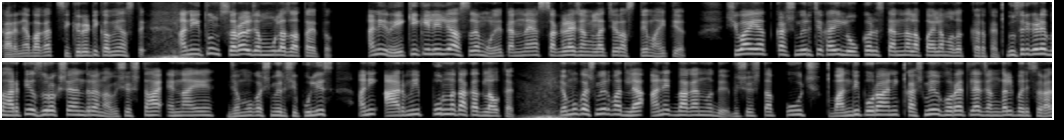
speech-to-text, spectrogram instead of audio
कारण या भागात सिक्युरिटी कमी असते आणि इथून सरळ जम्मूला जाता येतं. आणि रेकी केलेली असल्यामुळे त्यांना या सगळ्या जंगलाचे रस्ते माहिती आहेत. शिवाय यात काश्मीरचे काही लोकल्स त्यांना लपायला मदत करतात दुसरीकडे भारतीय सुरक्षा यंत्रणा विशेषतः एन आय ए जम्मू काश्मीरची पोलीस आणि आर्मी पूर्ण ताकद लावतात जम्मू काश्मीरमधल्या अनेक भागांमध्ये विशेषतः पूछ बांदीपोरा आणि काश्मीर खोऱ्यातल्या जंगल परिसरात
